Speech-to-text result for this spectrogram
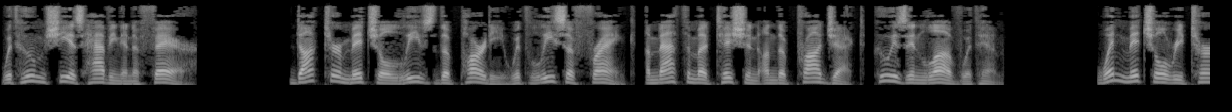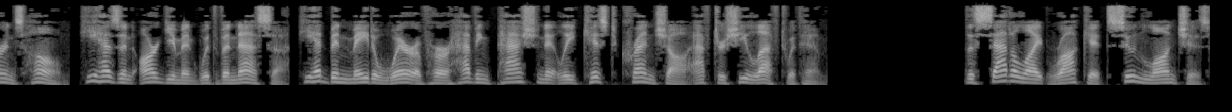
with whom she is having an affair. Dr. Mitchell leaves the party with Lisa Frank, a mathematician on the project, who is in love with him. When Mitchell returns home, he has an argument with Vanessa. He had been made aware of her having passionately kissed Crenshaw after she left with him. The satellite rocket soon launches,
